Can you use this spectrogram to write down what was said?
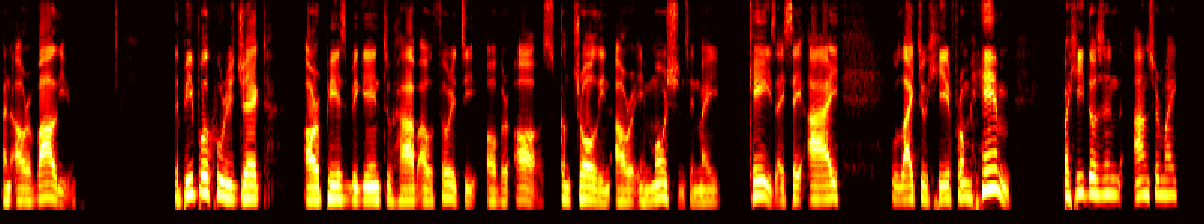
and our value. The people who reject our peace begin to have authority over us, controlling our emotions. In my case, I say, I would like to hear from him, but he doesn't answer my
